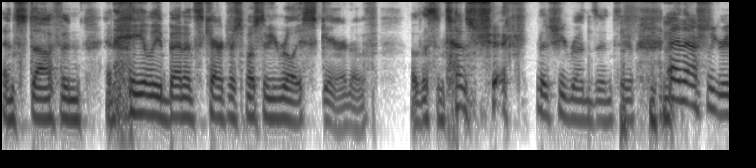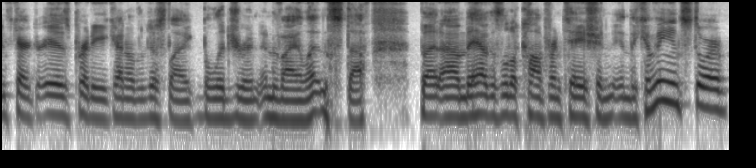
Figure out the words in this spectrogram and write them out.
and stuff. And and Haley Bennett's character is supposed to be really scared of of this intense chick that she runs into. and Ashley Greene's character is pretty kind of just like belligerent and violent and stuff. But um, they have this little confrontation in the convenience store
